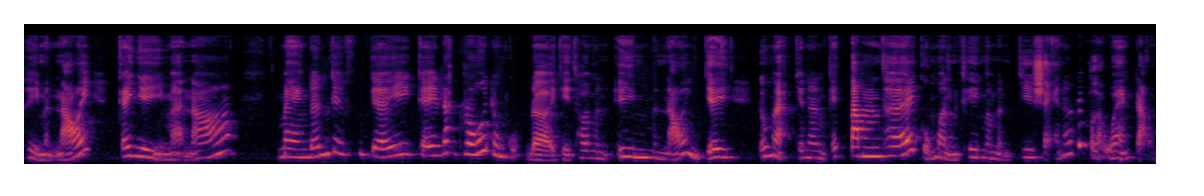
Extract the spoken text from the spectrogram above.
thì mình nói cái gì mà nó mang đến cái cái cái rắc rối trong cuộc đời thì thôi mình im mình nói làm chi. Đúng không ạ? Cho nên cái tâm thế của mình khi mà mình chia sẻ nó rất là quan trọng.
